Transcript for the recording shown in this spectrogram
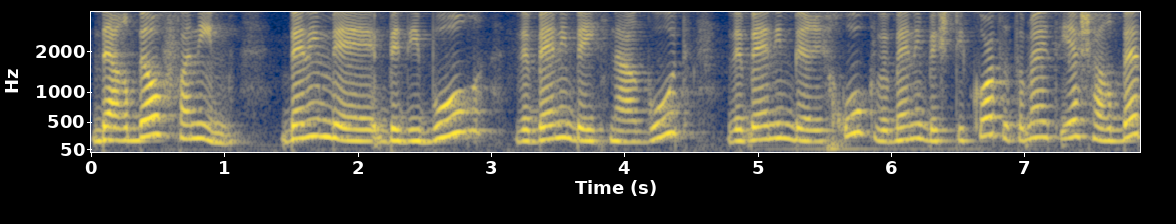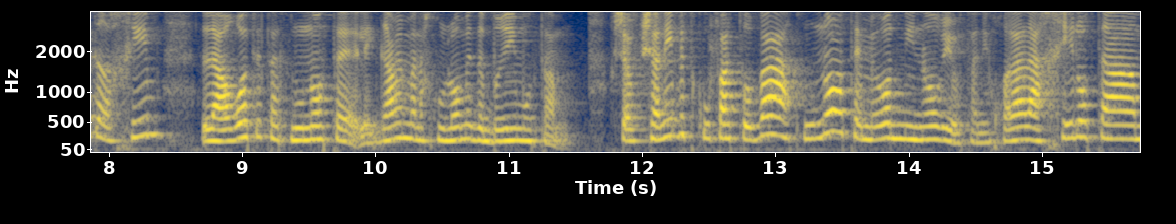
בהרבה אופנים, בין אם בדיבור ובין אם בהתנהגות ובין אם בריחוק ובין אם בשתיקות, זאת אומרת יש הרבה דרכים להראות את התלונות האלה, גם אם אנחנו לא מדברים אותן. עכשיו כשאני בתקופה טובה, התלונות הן מאוד מינוריות, אני יכולה להכיל אותן,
